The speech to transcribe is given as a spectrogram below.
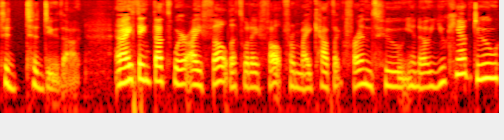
to to do that? And I think that's where I felt. That's what I felt from my Catholic friends who, you know, you can't do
